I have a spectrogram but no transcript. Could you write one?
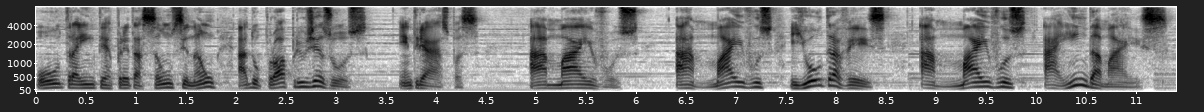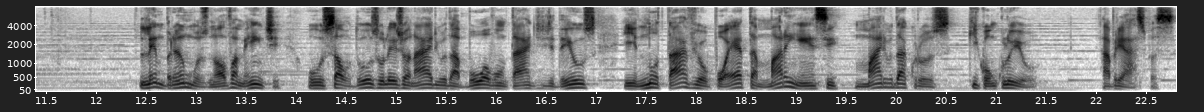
outra interpretação senão a do próprio Jesus. Entre aspas, amai-vos, amai-vos e outra vez, amai-vos ainda mais. Lembramos novamente o saudoso legionário da boa vontade de Deus e notável poeta maranhense Mário da Cruz, que concluiu: aspas,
